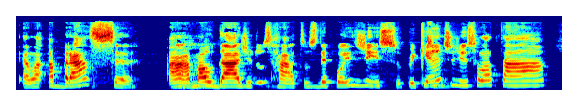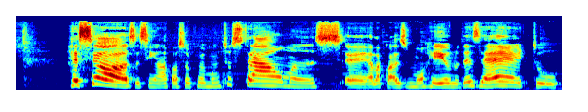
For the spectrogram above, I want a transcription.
ela abraça a Uhum. maldade dos ratos depois disso. Porque Sim. antes disso ela tá receosa, assim, ela passou por muitos traumas, é, ela quase morreu no deserto,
